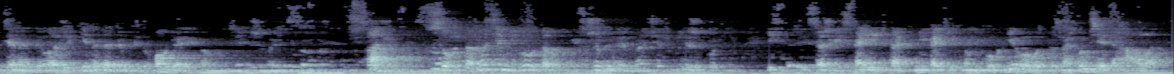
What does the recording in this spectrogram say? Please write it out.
Где она пила Арлекина, да, где-то в Болгарии, по-моему, если не ошибаюсь. А? Сок, да, но тем не менее, ну, да, совершенно верно, значит, ближе к осени. И Саша говорит, стоит, так, никаких маникух не было, вот познакомься, это Алла.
